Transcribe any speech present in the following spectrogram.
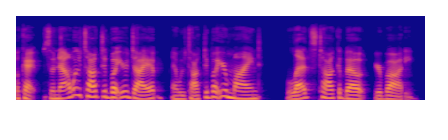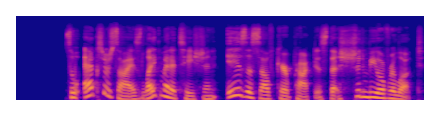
Okay, so now we've talked about your diet and we've talked about your mind. Let's talk about your body. So, exercise, like meditation, is a self care practice that shouldn't be overlooked.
